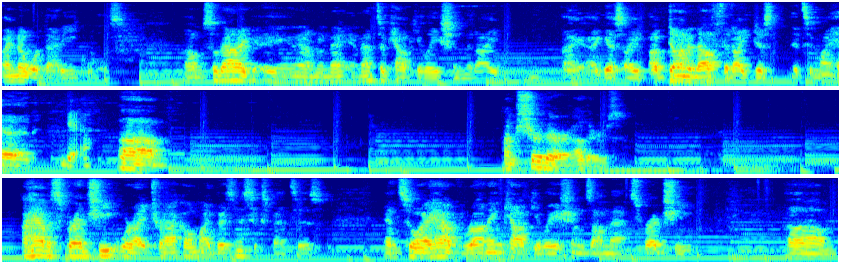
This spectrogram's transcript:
I know what that equals. Um, so that I, I mean, that, and that's a calculation that I I, I guess I, I've done enough that I just it's in my head. Yeah. Um, I'm sure there are others. I have a spreadsheet where I track all my business expenses, and so I have running calculations on that spreadsheet um,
